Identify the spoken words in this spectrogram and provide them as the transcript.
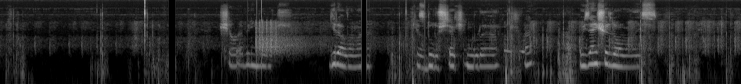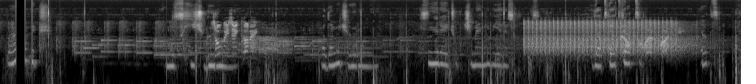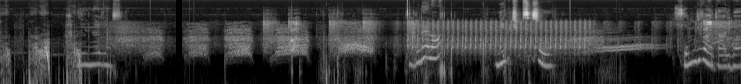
İnşallah birinci oluruz. Gir alana. Herkes doluşacak şimdi buraya arkadaşlar. O yüzden şurada olmalıyız. 3. Yalnız hiç görünmüyor. Adam hiç görünmüyor. Biz nereye çok çimenli bir yere saldırız. Yat yat yat. Yat. Hadi nereden Bu ne lan? Ne biçim ses o? Zombi var galiba.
